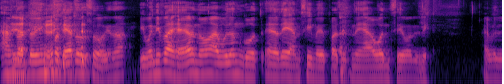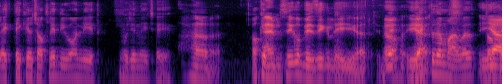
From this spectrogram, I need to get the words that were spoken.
I'm yeah. not doing for that also, you know. Even if I have, no, I wouldn't go. Uh, the MC मेरे पास इतने हैं, I wouldn't say only. I will like take your chocolate, you only eat. मुझे नहीं चाहिए. Uh, Okay. MC को basically you know, Back, yeah. back to the Marvel topic, yeah,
